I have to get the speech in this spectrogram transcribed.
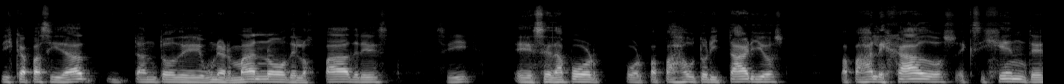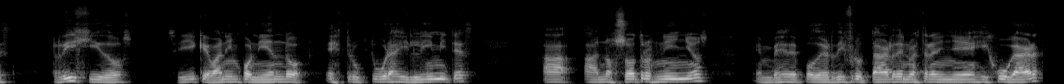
discapacidad tanto de un hermano, de los padres, ¿sí? Eh, se da por, por papás autoritarios, papás alejados, exigentes, rígidos, ¿sí? que van imponiendo estructuras y límites a, a nosotros niños en vez de poder disfrutar de nuestra niñez y jugar,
